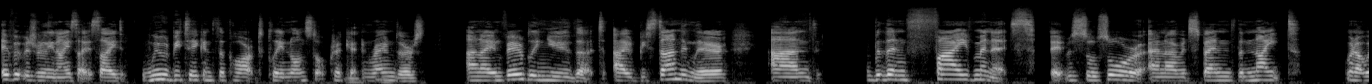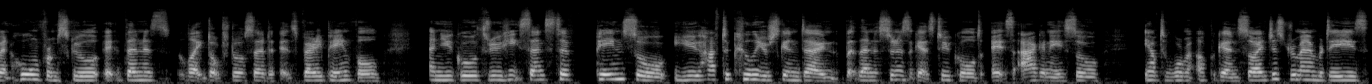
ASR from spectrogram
if it was really nice outside, we would be taken to the park to play non-stop cricket and mm-hmm. rounders. And I invariably knew that I would be standing there, and within five minutes, it was so sore, and I would spend the night when I went home from school, it then is like Dr. Dawe said, it's very painful, and you go through heat sensitive pain, so you have to cool your skin down. But then as soon as it gets too cold, it's agony, so you have to warm it up again. So I just remember days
